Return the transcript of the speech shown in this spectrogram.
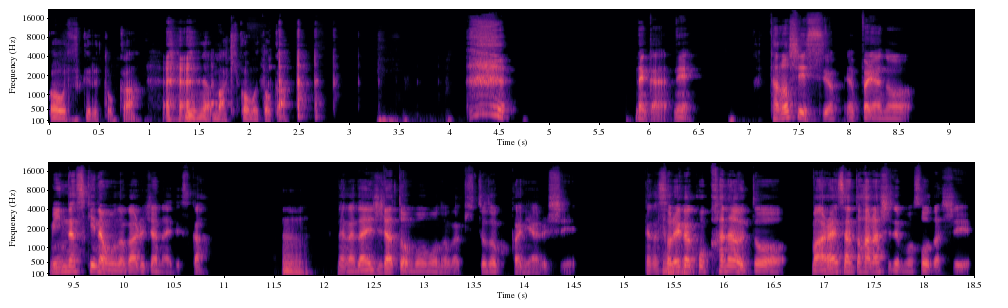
場を作るとか、みんな巻き込むとか。なんかね、楽しいっすよ。やっぱりあの、みんな好きなものがあるじゃないですか。うん。なんか大事だと思うものがきっとどこかにあるし。なんかそれがこう叶うと、まあ、新井さんと話してもそうだし、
